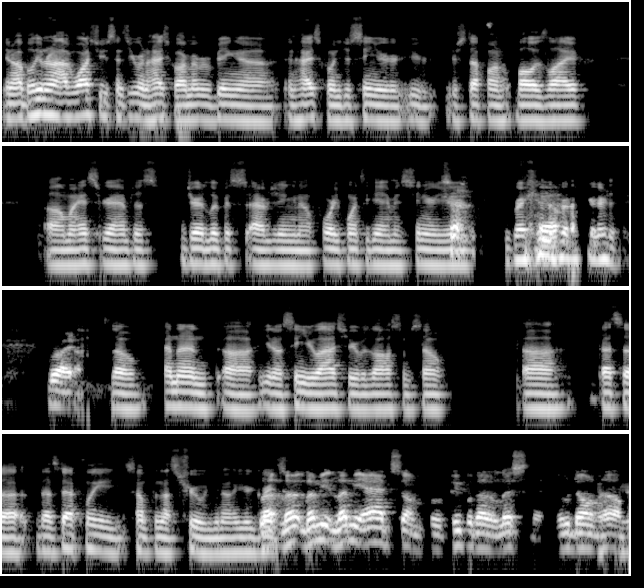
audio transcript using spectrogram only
You know, I believe it or not, I've watched you since you were in high school. I remember being uh in high school and just seeing your your your stuff on Ball is Life, uh, my Instagram, just Jarod Lucas averaging you know 40 points a game his senior year, breaking Yeah. the record. right. So and then uh, you know, seeing you last year was awesome. So uh that's a that's definitely something that's true. You know, you're great. Let, let, let me let me add something for people that are listening who don't know. Okay.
